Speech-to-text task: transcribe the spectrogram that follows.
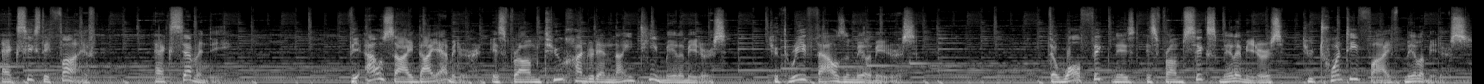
X65, X70. The outside diameter is from 219 millimeters to 3000 millimeters. The wall thickness is from 6 millimeters to 25 millimeters.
